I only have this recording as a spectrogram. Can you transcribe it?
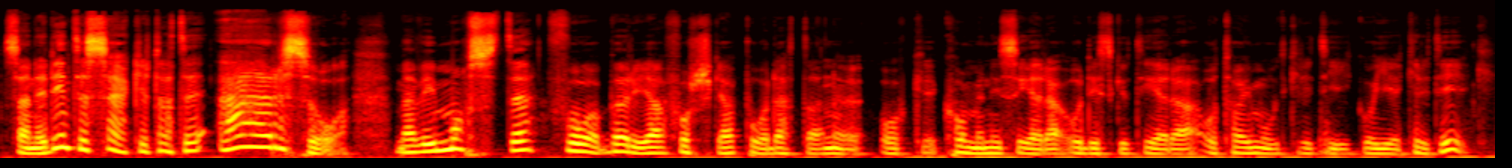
Sen är det inte säkert att det är så, men vi måste få börja forska på detta nu och kommunicera och diskutera och ta emot kritik och ge kritik.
